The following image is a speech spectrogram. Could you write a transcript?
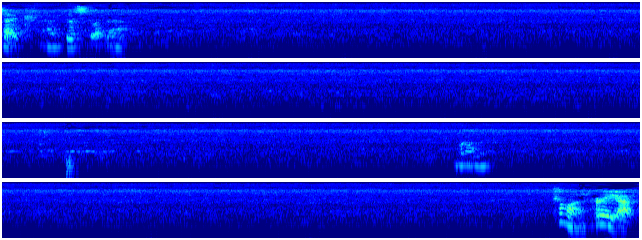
Check on this. Um, Come on, hurry up.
